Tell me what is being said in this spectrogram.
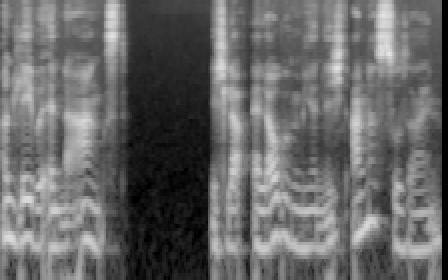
und lebe in der Angst. Ich erlaube mir nicht, anders zu sein.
